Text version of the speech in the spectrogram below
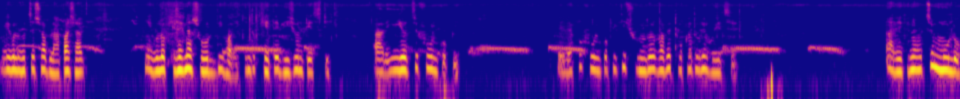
এগুলো হচ্ছে সব লাফা শাক। এগুলো খেলে না সর্দি হয়, কিন্তু খেতে ভীষণ টেস্টি। আর এই হচ্ছে ফুলকপি। এই দেখো, ফুলকপি কি সুন্দরভাবে থোকা ধরে হয়েছে। আর এখানে হচ্ছে মূলো।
